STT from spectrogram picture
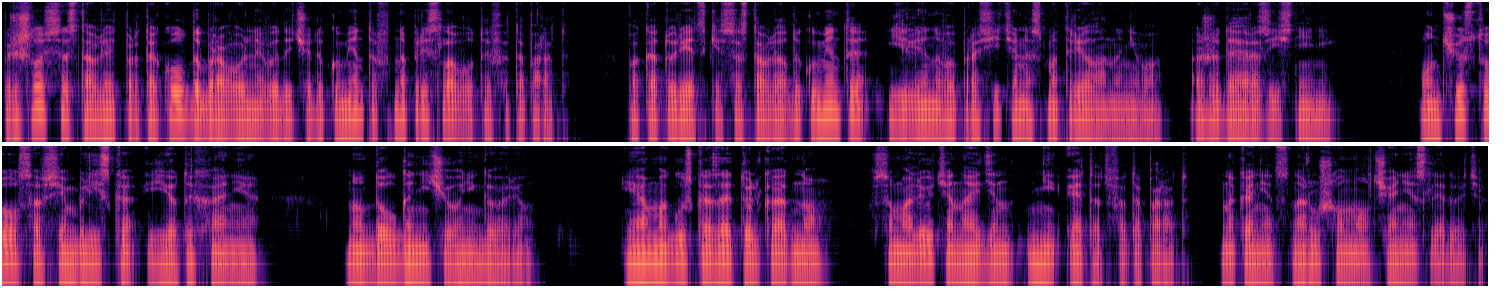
Пришлось составлять протокол добровольной выдачи документов на пресловутый фотоаппарат. Пока Турецкий составлял документы, Елена вопросительно смотрела на него, ожидая разъяснений. Он чувствовал совсем близко ее дыхание, но долго ничего не говорил. «Я могу сказать только одно. В самолете найден не этот фотоаппарат», — наконец нарушил молчание следователь.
